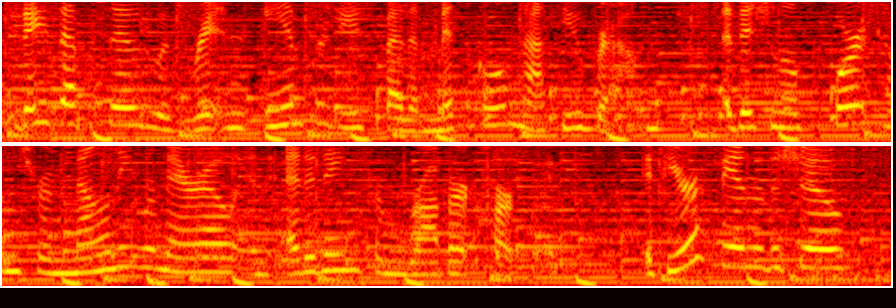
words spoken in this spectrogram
Today's episode was written and produced by the mythical Matthew Brown. Additional support comes from Melanie Romero and editing from Robert Hartwood. If you're a fan of the show, meh,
